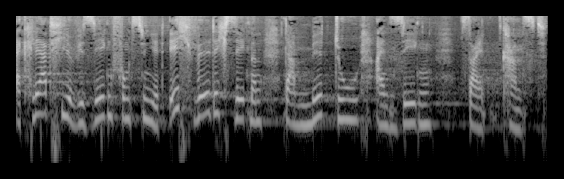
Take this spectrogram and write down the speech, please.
erklärt hier, wie Segen funktioniert. Ich will dich segnen, damit du ein Segen sein kannst.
